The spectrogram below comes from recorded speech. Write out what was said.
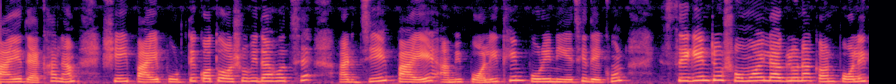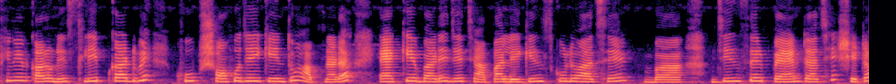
পায়ে দেখালাম, সেই পায়ে পরতে কত অসুবিধা হচ্ছে। আর যে পায়ে আমি পলিথিন পরে নিয়েছি, দেখুন সেকেন্ডও সময় লাগল না, কারণ পলিথিনের কারণে স্লিপ কাটবে। খুব সহজেই কিন্তু আপনারা একেবারে যে চাপা লেগিংসগুলো আছে বা জিন্সের প্যান্ট আছে, সেটা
